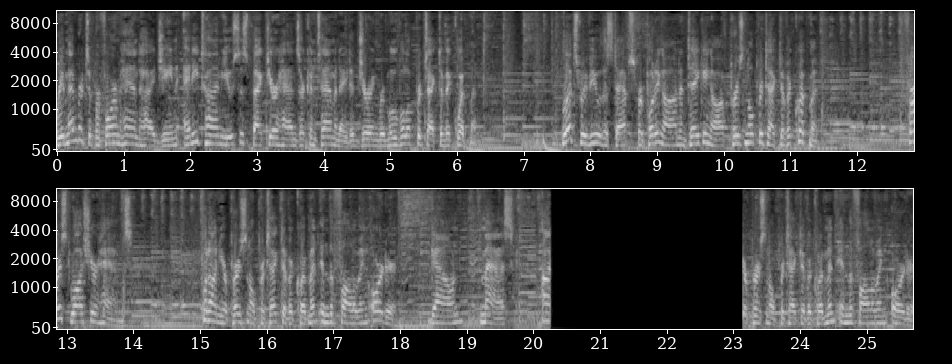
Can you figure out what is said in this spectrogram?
Remember to perform hand hygiene anytime you suspect your hands are contaminated during removal of protective equipment. Let's review the steps for putting on and taking off personal protective equipment. First, wash your hands. Put on your personal protective equipment in the following order gown, mask, eye. Your personal protective equipment in the following order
